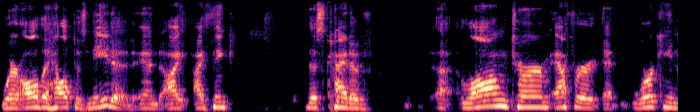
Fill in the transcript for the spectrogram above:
where all the help is needed. And I, I think this kind of uh, long-term effort at working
